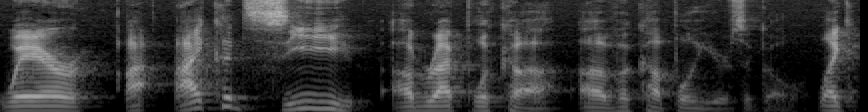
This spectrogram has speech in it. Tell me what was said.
where I, I, could see a replica of a couple years ago. Like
